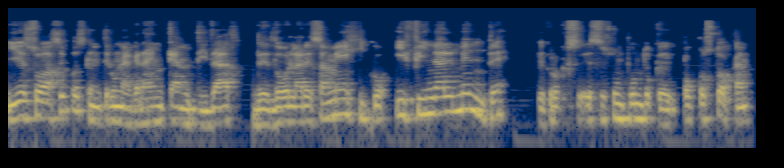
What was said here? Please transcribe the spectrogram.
y eso hace pues que entre una gran cantidad de dólares a México y finalmente, que creo que ese es un punto que pocos tocan,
